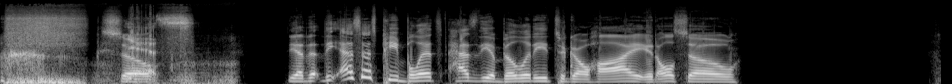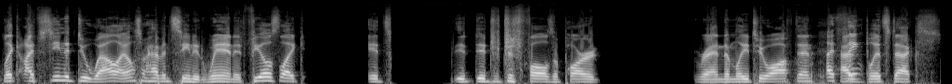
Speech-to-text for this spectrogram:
So yes. Yeah, the, the SSP Blitz has the ability to go high. It also. Like, I've seen it do well. I also haven't seen it win. It feels like it's. It, it just falls apart randomly too often. I as think Blitz decks.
